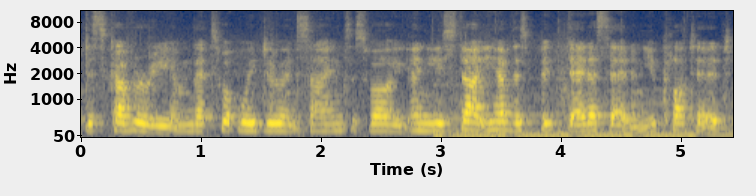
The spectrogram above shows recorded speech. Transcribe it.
discovery and that's what we do in science as well and you start you have this big data set and you plot it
